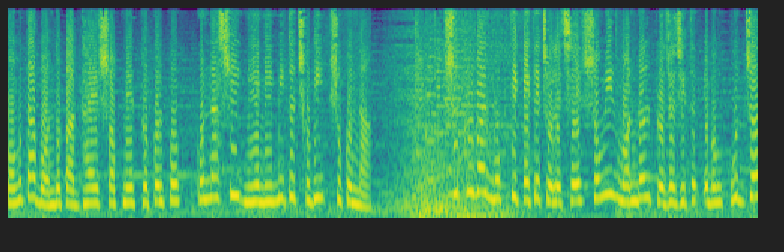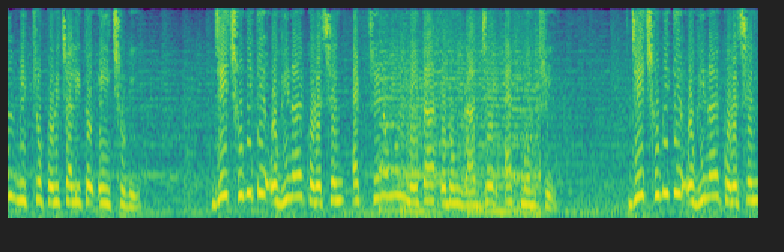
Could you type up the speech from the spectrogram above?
মমতা বন্দ্যোপাধ্যায়ের স্বপ্নের প্রকল্প, কন্যাশ্রী নিয়ে নির্মিত ছবি সুকন্যা। শুক্রবার মুক্তি পেতে চলেছে সমীর মণ্ডল প্রযোজিত এবং উজ্জ্বল মিত্র পরিচালিত এই ছবি। যে ছবিতে অভিনয় করেছেন এক তৃণমূল নেতা এবং রাজ্যের এক মন্ত্রী। যে ছবিতে অভিনয় করেছেন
